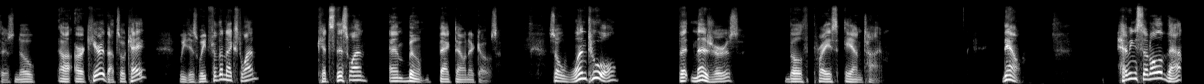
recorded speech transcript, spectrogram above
there's no uh, arc here. That's okay. We just wait for the next one, hits this one, and boom, back down it goes. So one tool that measures both price and time. Now, Having said all of that,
